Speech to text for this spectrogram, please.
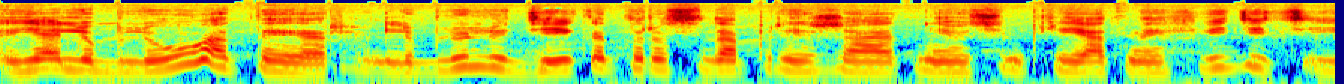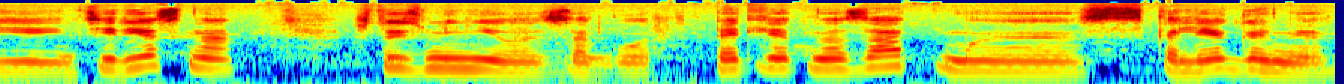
Я люблю АТР, люблю людей, которые сюда приезжают. Мне очень приятно их видеть. И интересно, что изменилось за год. Пять лет назад мы с коллегами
